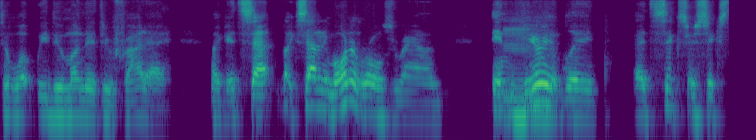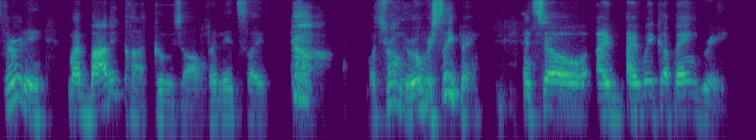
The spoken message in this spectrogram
to what we do Monday through Friday. Like it's sat like Saturday morning rolls around, mm-hmm. invariably mm. at six or six thirty, my body clock goes off, and it's like, what's wrong? You're oversleeping, and so I I wake up angry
